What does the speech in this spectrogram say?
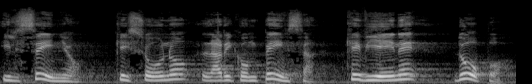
il segno, che sono la ricompensa, che viene dopo.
